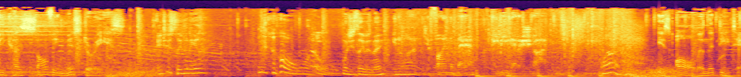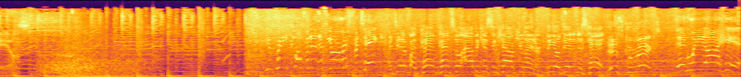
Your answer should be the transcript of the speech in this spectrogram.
Because solving mysteries Are you two sleeping together? No. No. would you sleep with me? You know what? You find a man, maybe you got a shot. What? is all in the details. Pen, pencil, abacus, and calculator. Leo did it in his head. That's correct. Then we are here.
